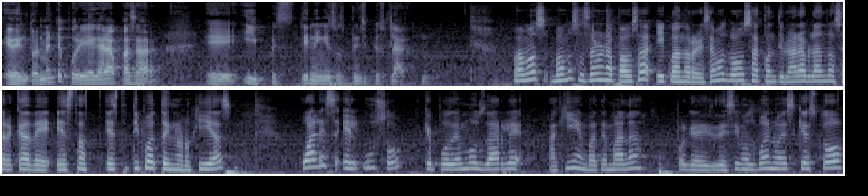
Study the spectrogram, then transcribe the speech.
eventualmente podría llegar a pasar eh, y pues tienen esos principios claros, ¿no? Vamos, vamos a hacer una pausa y cuando regresemos vamos a continuar hablando acerca de esta, este tipo de tecnologías ¿Cuál es el uso que podemos darle aquí en Guatemala? Porque decimos, bueno, es que esto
